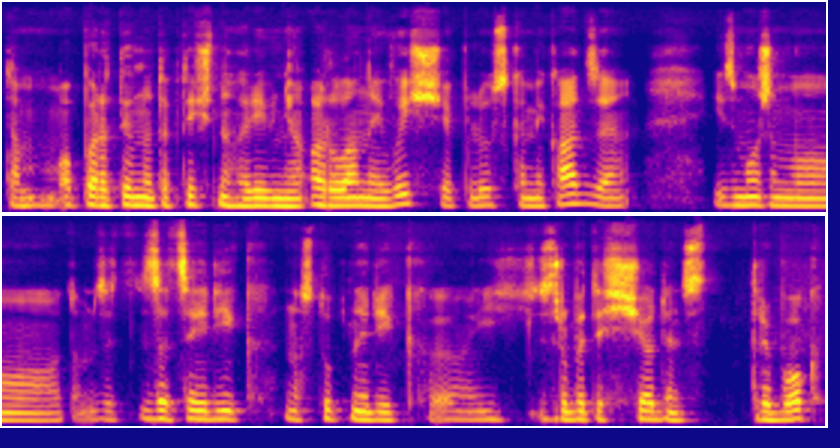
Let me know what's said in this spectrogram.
там, оперативно-тактичного рівня Орла найвище, плюс Камікадзе. І зможемо там, за, за цей рік, наступний рік, е, зробити ще один стрибок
